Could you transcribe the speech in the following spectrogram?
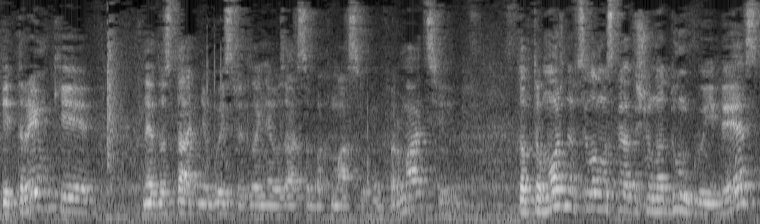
підтримки, недостатньо висвітлення у засобах масової інформації. Тобто можна в цілому сказати, що на думку ІГС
